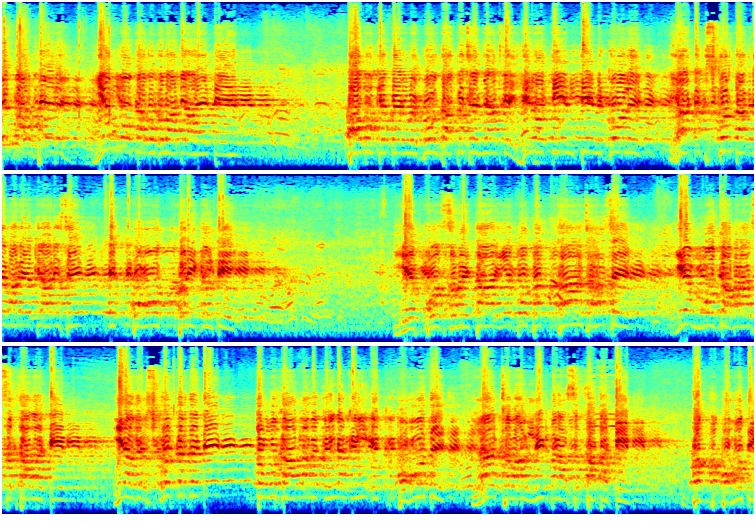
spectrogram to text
एक बार फिर ये मौका को गवा दिया है टीम। बाबू के पैरों में गोल था पिछले मैच के हीरो तीन तीन गोल। हैट्रिक स्कोर दागने वाले खिलाड़ी से। एक बहुत बड़ी गलती। ये बहुत समय था, ये वो वक्त था जहाँ से ये मौका बना सकता था टीम। ये अगर स्कोर कर देते तो मुकाबला में कहीं ना कहीं एक बहुत लाजवाब लीड बना सकता था टीम वक्त बहुत ही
